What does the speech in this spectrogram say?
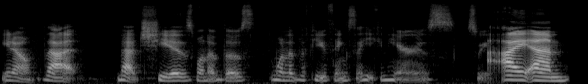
you know that that she is one of those one of the few things that he can hear is sweet. I um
